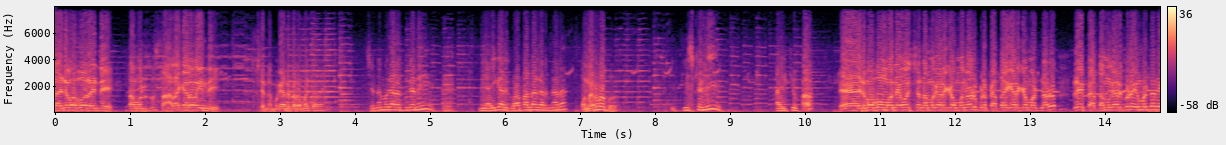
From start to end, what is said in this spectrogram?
రండి బాబు రండి. తమను చూసి చాలా కాలం అయింది చిన్నమ్మ గారిని పిలవమంటారా? చిన్నమ్మ గారు వద్దు కానీ మీ అయ్యగారు గోపాలరావు గారు ఉన్నారా? ఉన్నారు బాబు. ఇది తీసుకెళ్ళి ఆయనకి ఆ? ఏడు బాబు మొన్న ఏమో చిన్నమ్మ గారికి ఇవ్వమన్నారు ఇప్పుడు పెద్దయ్య గారికి ఇవ్వమంటున్నారు. రేపు పెద్దమ్మ గారికి కూడా ఇవ్వమంటారు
